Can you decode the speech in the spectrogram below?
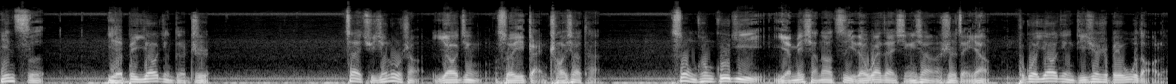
因此也被妖精得知。在取经路上，妖精所以敢嘲笑他。孙悟空估计也没想到自己的外在形象是怎样，不过妖精的确是被误导了，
